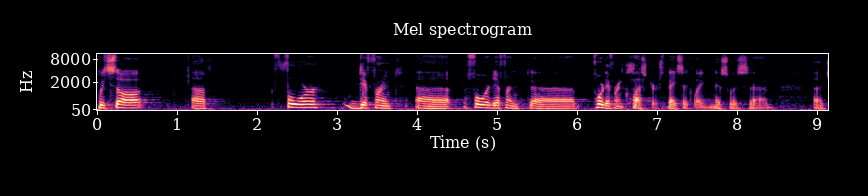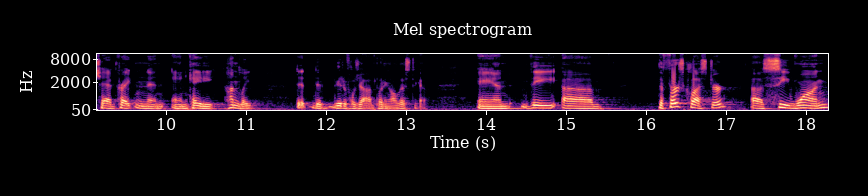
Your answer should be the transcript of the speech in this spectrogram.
we saw uh, four different uh, four different uh, four different clusters basically. And this was uh, uh, Chad Creighton and, and Katie Hoadley did, did, a beautiful job putting all this together. And the um, the first cluster uh, C1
